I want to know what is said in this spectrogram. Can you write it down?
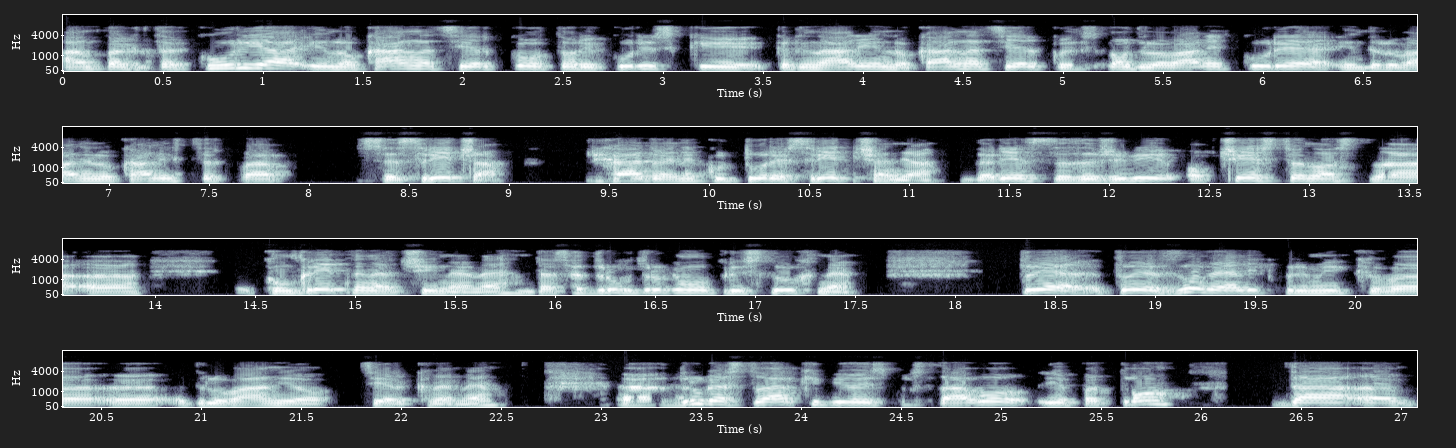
ampak da kurija in lokalna crkva, torej kurijski kardinali in lokalna crkva, in sploh delovanje kurije in delovanje lokalnih crkva se sreča prihaja do ene kulture srečanja, da res zaživi občestvenost na uh, konkretne načine, ne? da se drug drugemu prisluhne. To je, to je zelo velik premik v uh, delovanju crkve. Uh, druga stvar, ki bi jo izpostavil, je pa to, da uh,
